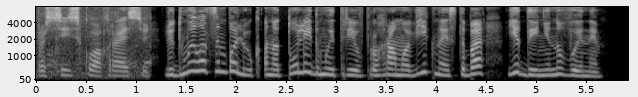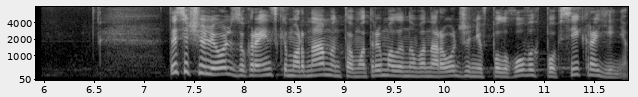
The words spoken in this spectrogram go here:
російську агресію. Людмила Цимбалюк, Анатолій Дмитрієв. Програма Вікна СТБ. Єдині новини. Тисячі льоль з українським орнаментом отримали новонароджені в пологових по всій країні.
